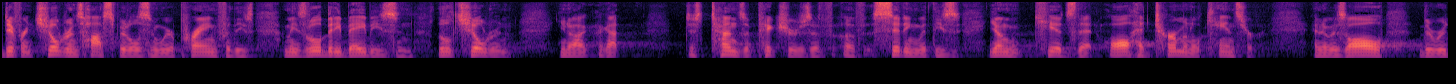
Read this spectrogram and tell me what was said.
different children's hospitals and we were praying for these, I mean, these little bitty babies and little children. You know, I, I got just tons of pictures of, of sitting with these young kids that all had terminal cancer. And it was all the, re,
